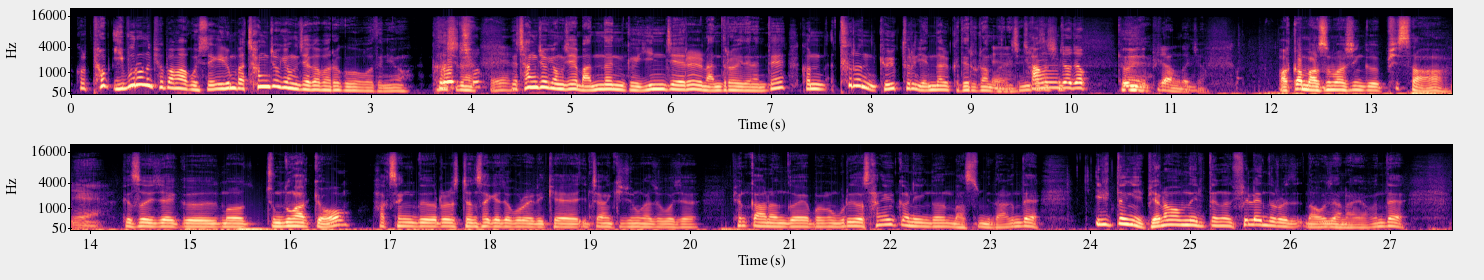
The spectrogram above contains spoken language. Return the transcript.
그걸 표, 입으로는 표방하고 있어요. 이른바 창조 경제가 바로 그거거든요. 그렇죠. 예. 그 창조 경제에 맞는 그 인재를 만들어야 되는데 그건 틀은 교육 틀은 옛날 그대로란 예. 말이죠. 창조적 교육이 네. 필요한 거죠. 아까 말씀하신 그 피사 예. 그래서 이제 그 뭐 중등학교 학생들을 전 세계적으로 이렇게 일정한 기준을 가지고 이제 평가하는 거에 보면 우리가 상위권인 건 맞습니다. 근데 1등이 변함없는 1등은 핀란드로 나오잖아요. 근데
